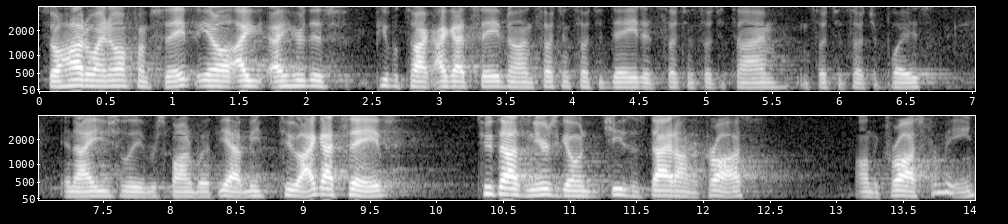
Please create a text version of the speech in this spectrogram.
So, how do I know if I'm saved? You know, I, I hear this people talk, I got saved on such and such a date at such and such a time in such and such a place. And I usually respond with, yeah, me too. I got saved 2,000 years ago and Jesus died on the cross, on the cross for me.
